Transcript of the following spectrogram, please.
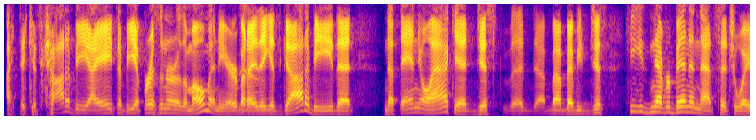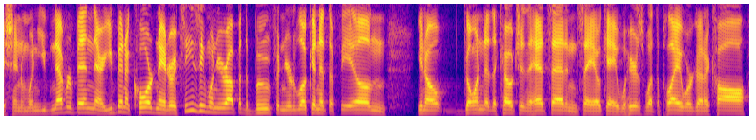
I think it's got to be. I hate to be a prisoner of the moment here, but I think it's got to be that Nathaniel Hackett just, uh, uh, maybe just he's never been in that situation. When you've never been there, you've been a coordinator. It's easy when you're up at the booth and you're looking at the field and you know going to the coach in the headset and say, okay, well here's what the play we're going to call,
